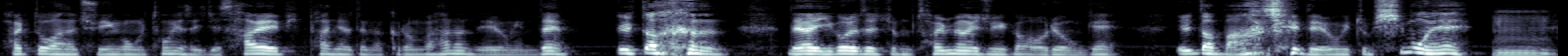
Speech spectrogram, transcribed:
활동하는 주인공을 통해서 이제 사회 비판이라든가 그런 걸 하는 내용인데 일단 내가 이걸 이제 좀 설명해 주기가 어려운 게 일단 만화책 내용이 좀 심오해. 음.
